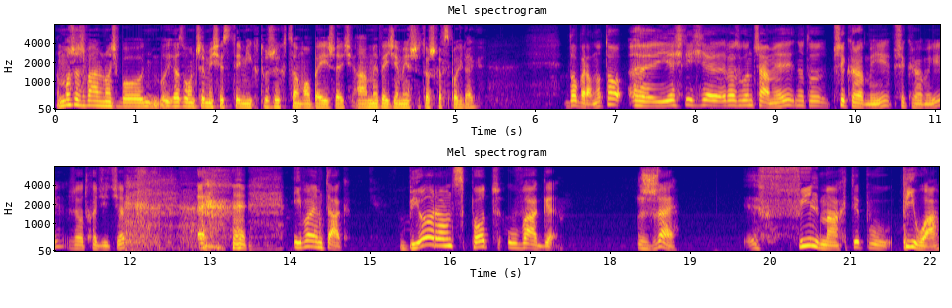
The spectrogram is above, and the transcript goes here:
Możesz walnąć, bo bo rozłączymy się z tymi, którzy chcą obejrzeć, a my wejdziemy jeszcze troszkę w spoilery. Dobra, no to e, jeśli się rozłączamy, no to przykro mi, przykro mi, że odchodzicie. I powiem tak, biorąc pod uwagę, że w filmach typu Piła,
